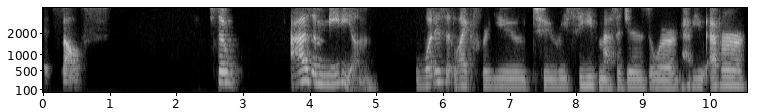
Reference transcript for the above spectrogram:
itself. So as a medium what is it like for you to receive messages or have you ever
